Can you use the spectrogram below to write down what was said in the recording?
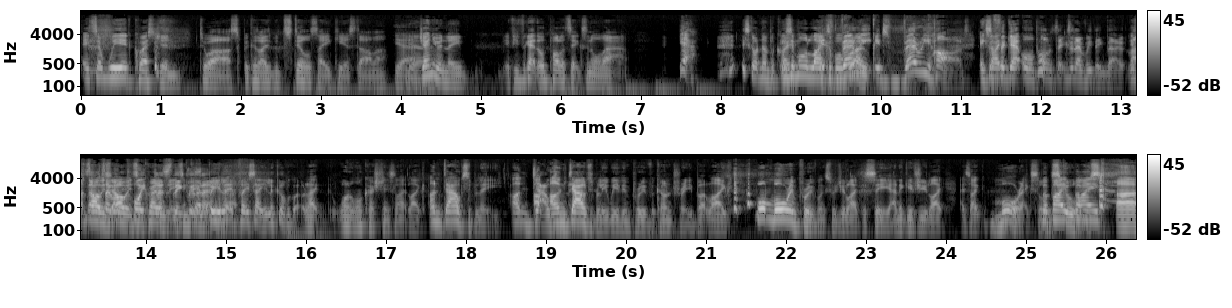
It's a weird question to ask because I would still say Keir Starmer. Yeah. Yeah. Genuinely, if you forget the politics and all that, Yeah. He's got number he's a question. more It's likable very, bloke. it's very hard It's to like- forget all politics and everything, though. That's oh, also it's- a oh, it's pointless thing it's to But, you look, but it's like you look up like one one question is like like undoubtedly, Undoubtedly. undoubtedly we've improved the country. But like, what more improvements would you like to see? And it gives you like it's like more excellent But by- schools, by- uh,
